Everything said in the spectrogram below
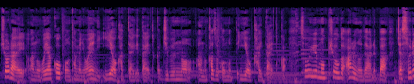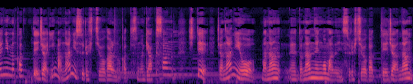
将来あの親孝行のために親に家を買ってあげたいとか自分のあの家族を持って家を買いたいとかそういう目標があるのであればじゃあそれに向かってじゃあ今何する必要があるのかってその逆算してじゃあ何を、まあ何えー、と何年後までにする必要があってじゃあ何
